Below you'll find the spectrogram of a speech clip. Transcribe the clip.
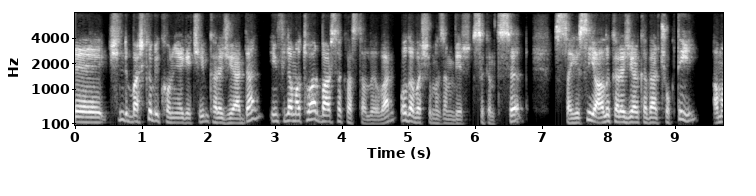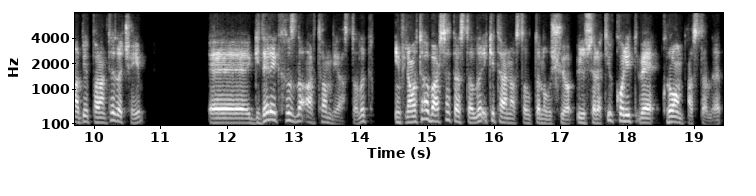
Eee, şimdi başka bir konuya geçeyim karaciğerden. İnflamatuar bağırsak hastalığı var. O da başımızın bir sıkıntısı. Sayısı yağlı karaciğer kadar çok değil ama bir parantez açayım. Eee, giderek hızla artan bir hastalık. İnflamatuar bağırsak hastalığı 2 tane hastalıktan oluşuyor. Ülseratif kolit ve Crohn hastalığı.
